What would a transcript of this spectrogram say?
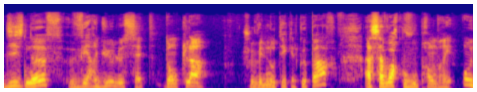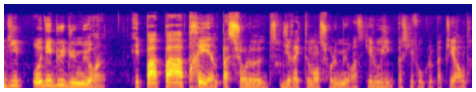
19,7. Donc là, je vais le noter quelque part, à savoir que vous prendrez au, début du mur, hein, et pas, pas après, hein, pas sur le, directement sur le mur, ce qui est logique parce qu'il faut que le papier rentre.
